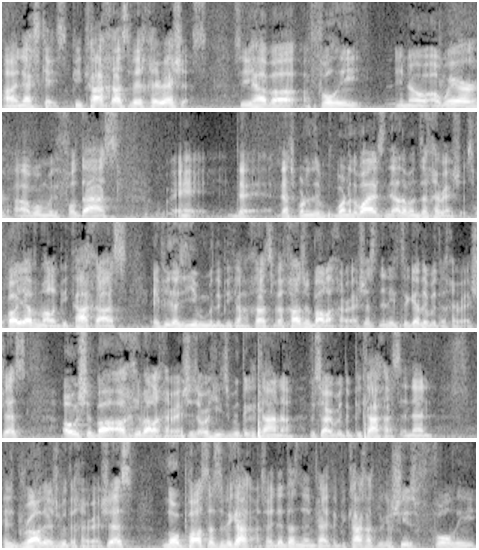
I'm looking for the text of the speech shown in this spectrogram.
Uh, next case, pikachas vechereshes. So you have a, a fully, you know, aware uh, woman with a full das. Uh, the, that's one of the one of the wives, and the other one's the chereshes. But you have bikachas. If he does yibum with the bikachas, vechazer bala chereshes, then he's together with the chereshes. Oh shaba achi bala chereshes, or he's with the katana. Sorry, with the pikachas, and then his brothers with the chereshes. Lo pasas the pikachas. Right, that doesn't impact the pikachas because she is fully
